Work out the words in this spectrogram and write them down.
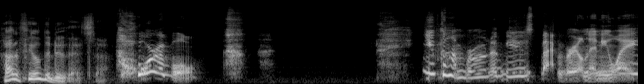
How'd it feel to do that stuff? Horrible. You come from an abused background anyway.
